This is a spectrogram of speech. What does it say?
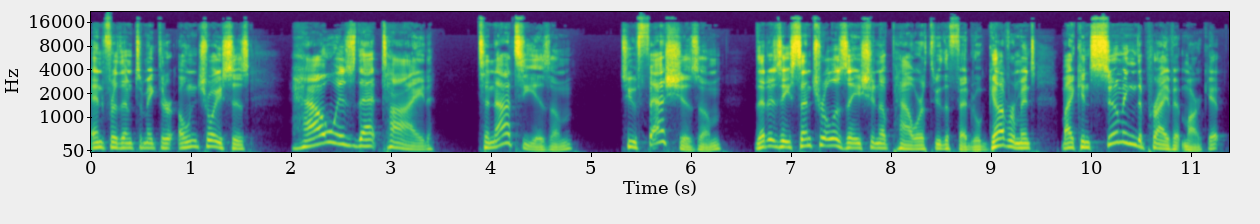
and for them to make their own choices. How is that tied to Nazism, to fascism, that is a centralization of power through the federal government by consuming the private market,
